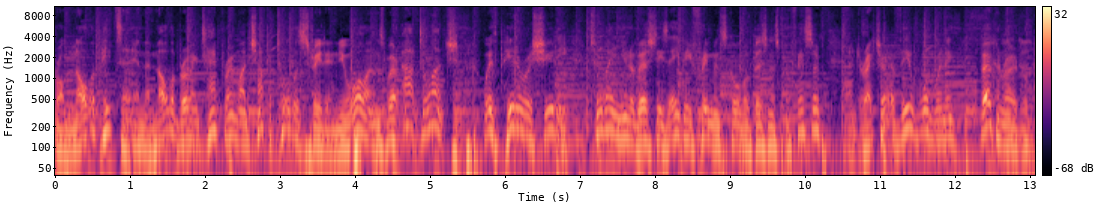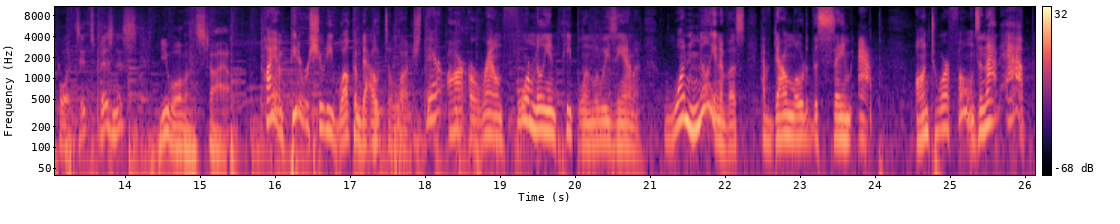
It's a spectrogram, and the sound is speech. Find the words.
From Nola Pizza in the Nola Brewing Tap Room on Tchoupitoulas Street in New Orleans, we're out to lunch with Peter Ricchiuti, Tulane University's A.B. Freeman School of Business professor and director of the award-winning Burkenroad Reports. It's business, New Orleans style. Hi, I'm Peter Ricchiuti. Welcome to Out to Lunch. There are around 4 million people in Louisiana. 1 million of us have downloaded the same app onto our phones, and that app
